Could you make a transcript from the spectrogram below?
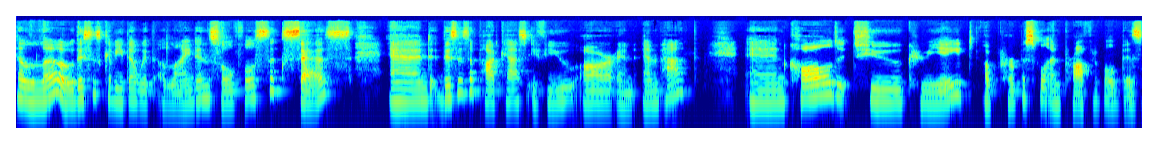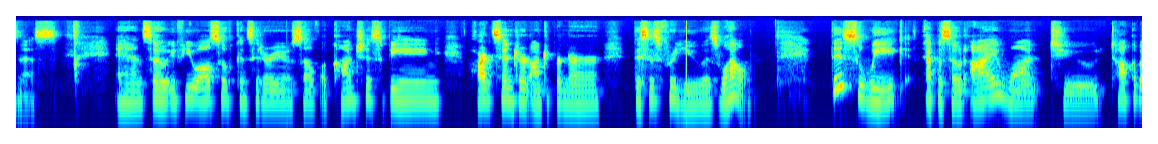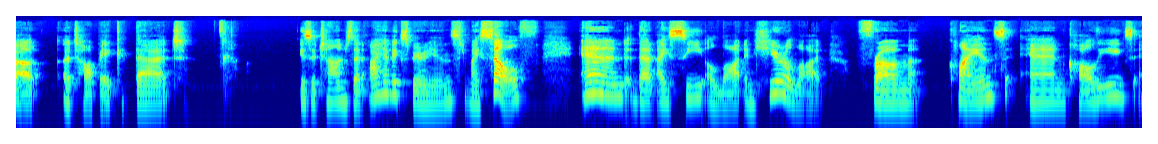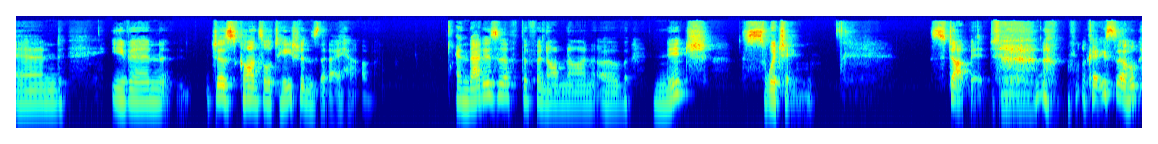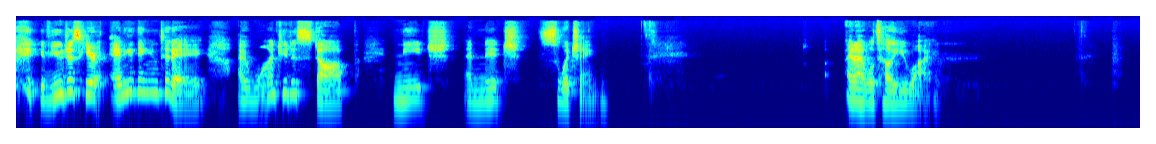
Hello, this is Kavita with Aligned and Soulful Success. And this is a podcast if you are an empath and called to create a purposeful and profitable business. And so, if you also consider yourself a conscious being, heart centered entrepreneur, this is for you as well. This week episode, I want to talk about a topic that is a challenge that I have experienced myself and that I see a lot and hear a lot from clients and colleagues and even just consultations that I have. And that is the phenomenon of niche switching. Stop it. okay, so if you just hear anything today, I want you to stop niche and niche switching. And I will tell you why.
